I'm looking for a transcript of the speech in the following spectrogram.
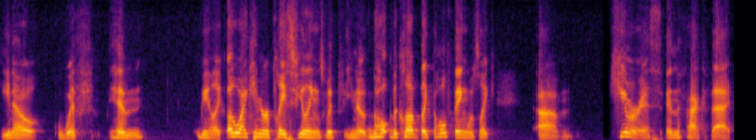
you know with him being like, "Oh, I can replace feelings with you know the whole the club." Like the whole thing was like um, humorous in the fact that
